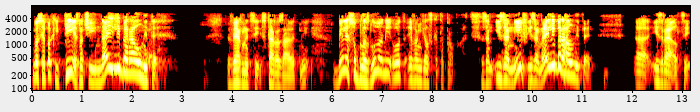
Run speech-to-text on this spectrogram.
Но сепак и тие, значи и најлибералните верници старозаветни, биле соблазнувани од евангелската проповед. И за нив, и за најлибералните а, израелци,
